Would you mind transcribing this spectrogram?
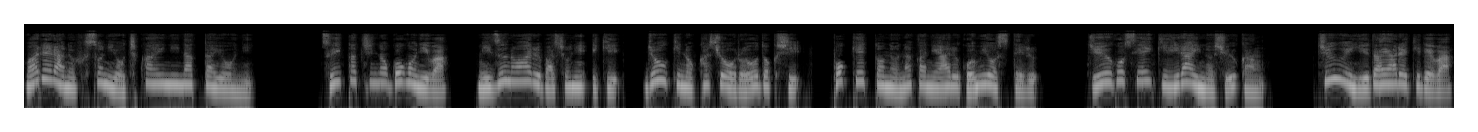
我らの父祖にお誓いになったように。1日の午後には、水のある場所に行き、蒸気の箇所を朗読し、ポケットの中にあるゴミを捨てる。15世紀以来の習慣。中位ユダヤ歴では、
